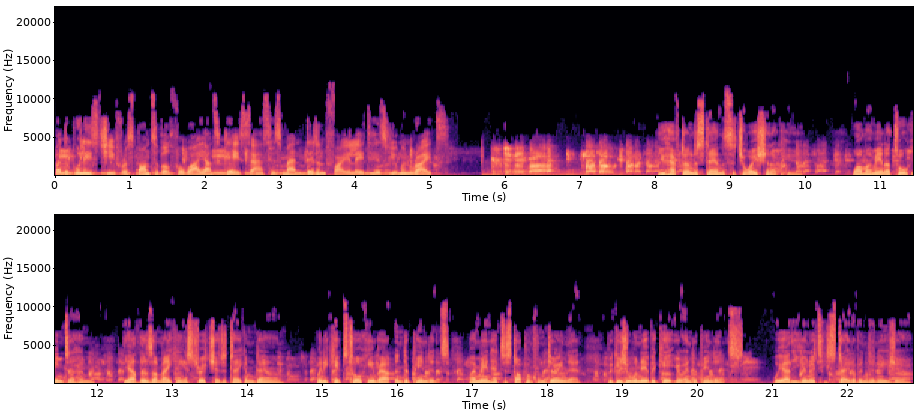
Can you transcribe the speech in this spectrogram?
But the police chief responsible for Wayan's case says his men didn't violate his human rights. You have to understand the situation up here. While my men are talking to him, the others are making a stretcher to take him down. When he keeps talking about independence, my men had to stop him from doing that because you will never get your independence. We are the unity state of Indonesia.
